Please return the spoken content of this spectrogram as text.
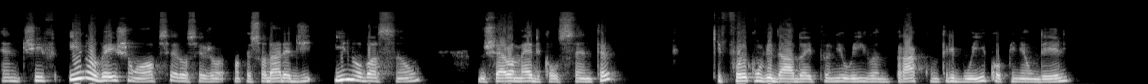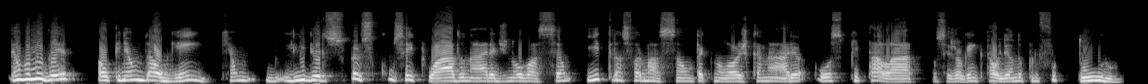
and Chief Innovation Officer, ou seja, uma pessoa da área de inovação do Sheba Medical Center, que foi convidado aí para o New England para contribuir com a opinião dele. Então vamos ver a opinião de alguém que é um líder super conceituado na área de inovação e transformação tecnológica na área hospitalar, ou seja, alguém que está olhando para o futuro.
